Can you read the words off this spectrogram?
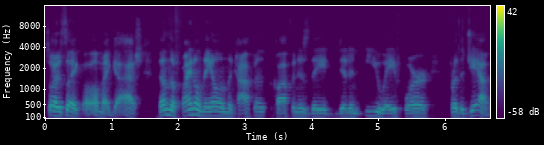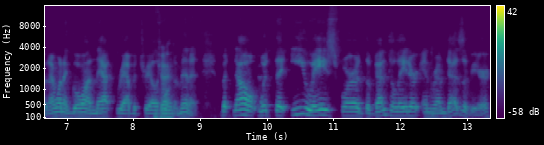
So it's like, oh my gosh. Then the final nail in the coffin, coffin is they did an EUA for for the jab. And I want to go on that rabbit trail okay. here in a minute. But now with the EUAs for the ventilator and remdesivir,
